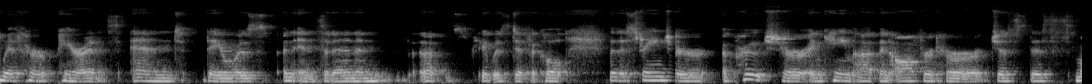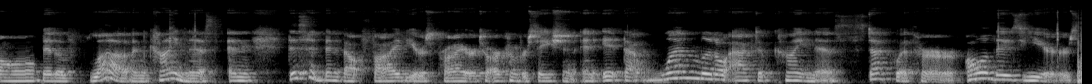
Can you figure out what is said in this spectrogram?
with her parents and there was an incident and uh, it was difficult but a stranger approached her and came up and offered her just this small bit of love and kindness and this had been about 5 years prior to our conversation and it that one little act of kindness stuck with her all of those years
